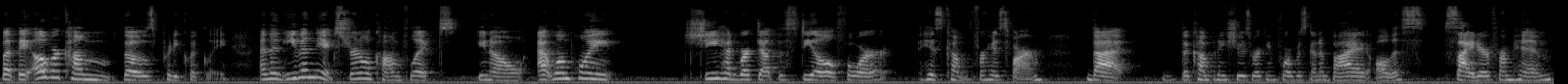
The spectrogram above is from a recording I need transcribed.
but they overcome those pretty quickly. And then even the external conflict, you know, at one point she had worked out this deal for his com- for his farm that the company she was working for was going to buy all this cider from him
